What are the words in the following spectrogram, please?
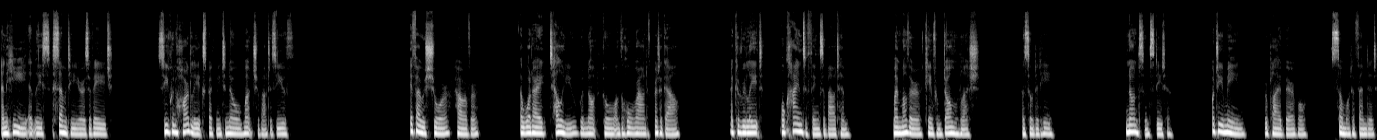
and he at least seventy years of age? So you can hardly expect me to know much about his youth. If I was sure, however, that what I tell you would not go on the whole round of Prättigau, I could relate all kinds of things about him. My mother came from Domleschg, and so did he. Nonsense, Dita. What do you mean? replied Bärbel, somewhat offended.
